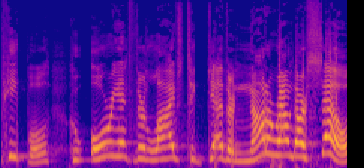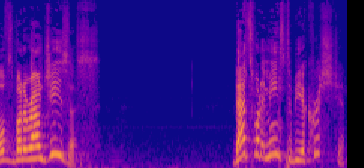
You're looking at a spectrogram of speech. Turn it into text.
people who orient their lives together, not around ourselves, but around Jesus. That's what it means to be a Christian.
